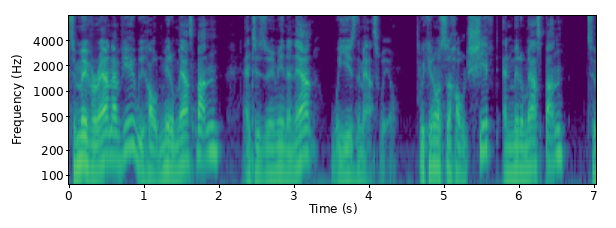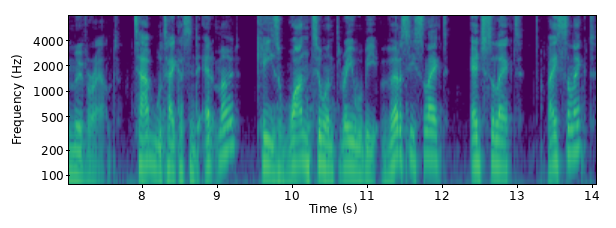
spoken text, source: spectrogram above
To move around our view, we hold middle mouse button, and to zoom in and out, we use the mouse wheel. We can also hold shift and middle mouse button to move around. Tab will take us into edit mode. Keys 1, 2, and 3 will be vertice select, edge select, face select.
